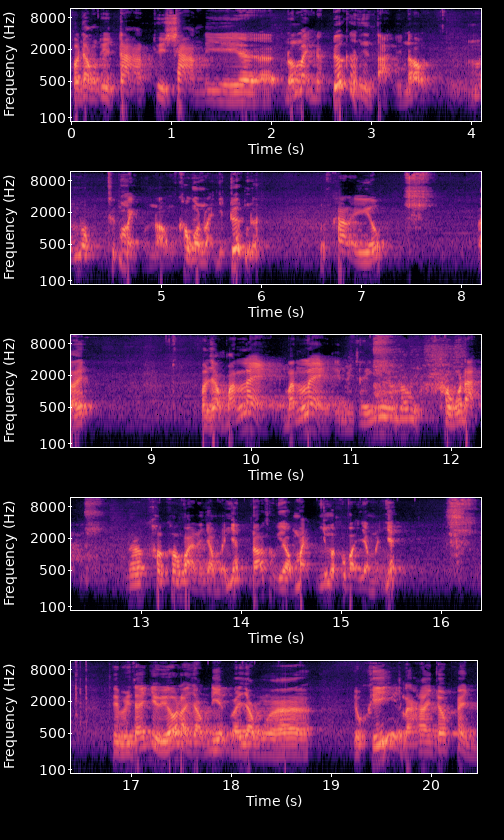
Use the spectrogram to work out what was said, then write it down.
Còn dòng thủy trà thủy sản thì ờ, nó mạnh được trước hiện tại thì nó, nó sức mạnh của nó cũng không còn mạnh như trước nữa. Nó khá là yếu. Đấy còn dòng bán lẻ bán lẻ thì mình thấy nó không có đạt nó không không phải là dòng mạnh nhất nó thuộc dòng mạnh nhưng mà không phải dòng mạnh nhất. Thì mình thấy chủ yếu là dòng điện và dòng uh, à, dầu khí là hai cho ngành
